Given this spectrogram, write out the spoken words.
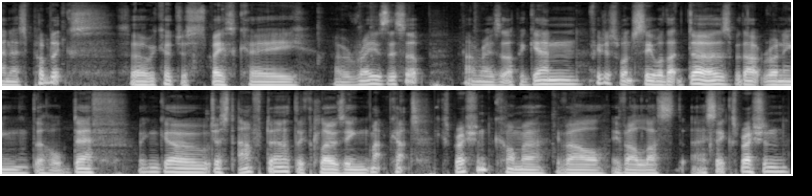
ns publics. So we could just space k uh, raise this up and raise it up again. If you just want to see what that does without running the whole def, we can go just after the closing mapcat expression, comma eval eval last s expression,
